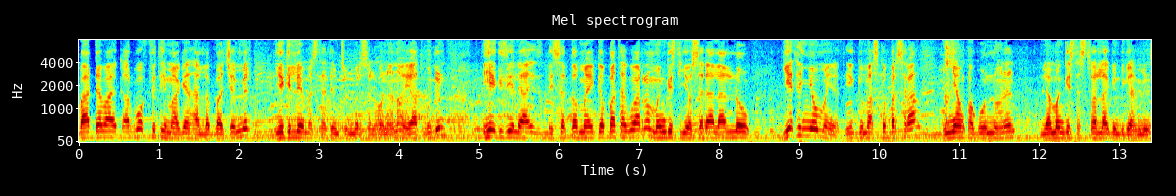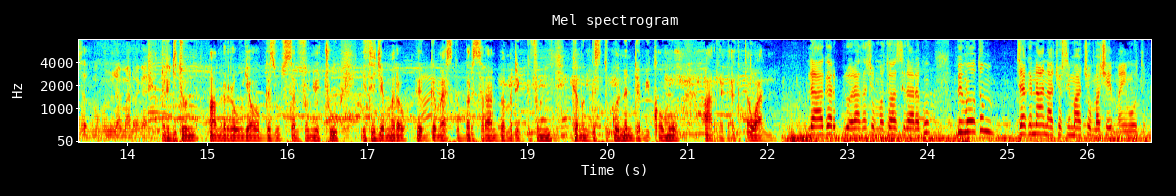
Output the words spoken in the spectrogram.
በአደባባይ ቀርቦ ፍትህ ማግኘት አለባቸው የሚል የግሌ መስጠትም ጭምር ስለሆነ ነው። ያት ቡድን ይሄ ጊዜ ሊሰጠው የማይገባ ተግባር ነው። መንግስት እየወሰደ ላለው የትኛውም አይነት የህግ ማስከበር ስራ እኛም ከጎን ሆነን ለመንግስት አስፈላጊውን ድጋፍ የምንሰጥ መሆኑን ለማረጋገጥ ድርጊቱን አምርረው ያወገዙት ሰልፈኞቹ የተጀመረው ህግ ማስከበር ስራን በመደገፍም ከመንግስት ጎን እንደሚቆሙ አረጋግጠዋል። ለሀገር ብሎ ራሳቸው መስዋዕት ስላደረጉ ቢሞቱም ጀግና ናቸው። ስማቸው መቼም አይሞትም።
